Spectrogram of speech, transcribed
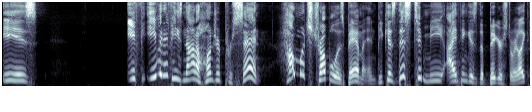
is if even if he's not 100%, how much trouble is Bama in? Because this to me, I think is the bigger story. Like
